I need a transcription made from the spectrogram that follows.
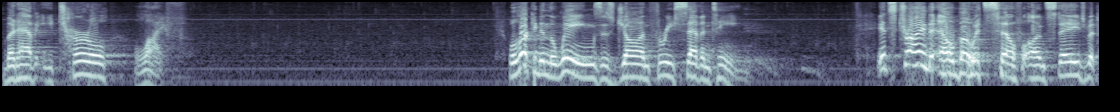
but have eternal life. Well, lurking in the wings is John 3:17. It's trying to elbow itself on stage, but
